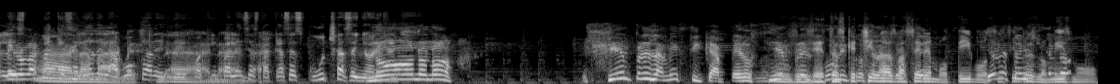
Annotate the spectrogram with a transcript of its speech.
la espuma la... que salió de la boca de, de Joaquín Valencia hasta acá se escucha, señores. No, no, no. Siempre es la mística, pero siempre es Entonces, ¿qué chingados va a ser emotivo? Si siempre es lo mismo.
